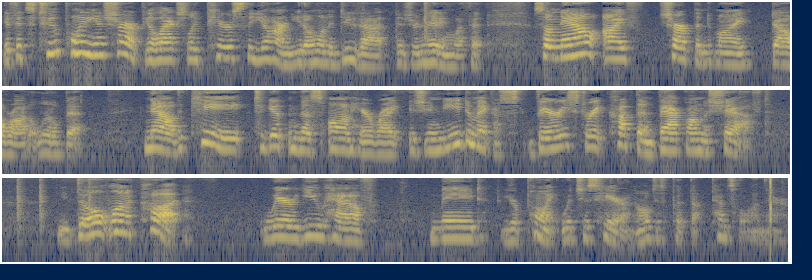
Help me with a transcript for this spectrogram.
If it's too pointy and sharp, you'll actually pierce the yarn. You don't want to do that as you're knitting with it. So now I've sharpened my dowel rod a little bit. Now the key to getting this on here right is you need to make a very straight cut then back on the shaft. You don't want to cut where you have made your point, which is here. And I'll just put that pencil on there.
